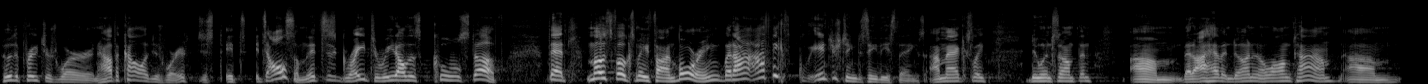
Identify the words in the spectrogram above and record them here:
who the preachers were and how the colleges were. It's just, it's, it's awesome. It's just great to read all this cool stuff that most folks may find boring, but I, I think it's interesting to see these things. I'm actually doing something um, that I haven't done in a long time. Um,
